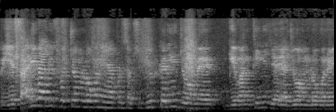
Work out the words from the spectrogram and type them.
तो ये सारी वैल्यूज़ बच्चों हम लोगों ने यहाँ पर सब्स्टिट्यूट करी, जो हमें गिवन थी, या जो हम लोगों ने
